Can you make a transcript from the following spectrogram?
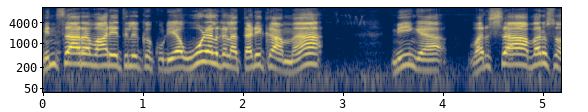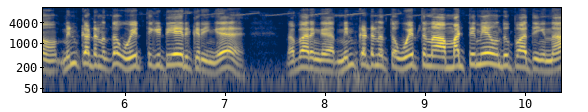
மின்சார வாரியத்தில் இருக்கக்கூடிய ஊழல்களை தடுக்காம நீங்கள் வருஷா வருஷம் மின் கட்டணத்தை உயர்த்திக்கிட்டே இருக்கிறீங்க. பாருங்க மின் கட்டணத்தை உயர்த்தினா மட்டுமே வந்து பார்த்தீங்கன்னா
